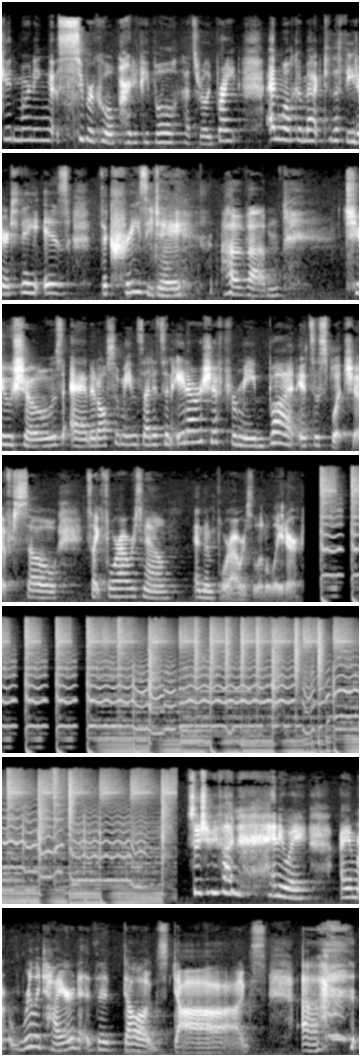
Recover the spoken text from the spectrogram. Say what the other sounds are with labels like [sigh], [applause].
Good morning, super cool party people. That's really bright. And welcome back to the theater. Today is the crazy day of um, two shows and it also means that it's an eight hour shift for me, but it's a split shift. So it's like four hours now and then four hours a little later. So it should be fun. Anyway, I am really tired. The dogs, dogs. Uh,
